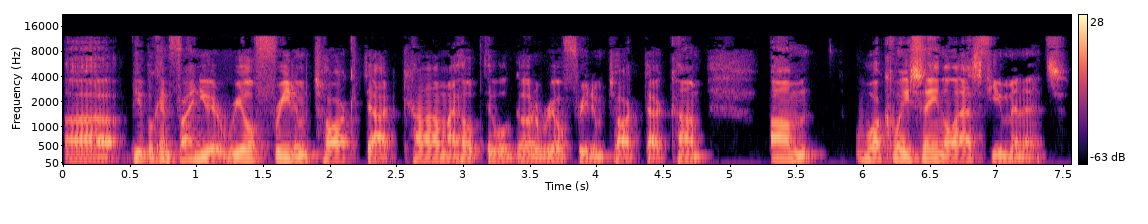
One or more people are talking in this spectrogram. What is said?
uh, people can find you at realfreedomtalk.com. I hope they will go to realfreedomtalk.com. Um, what can we say in the last few minutes?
